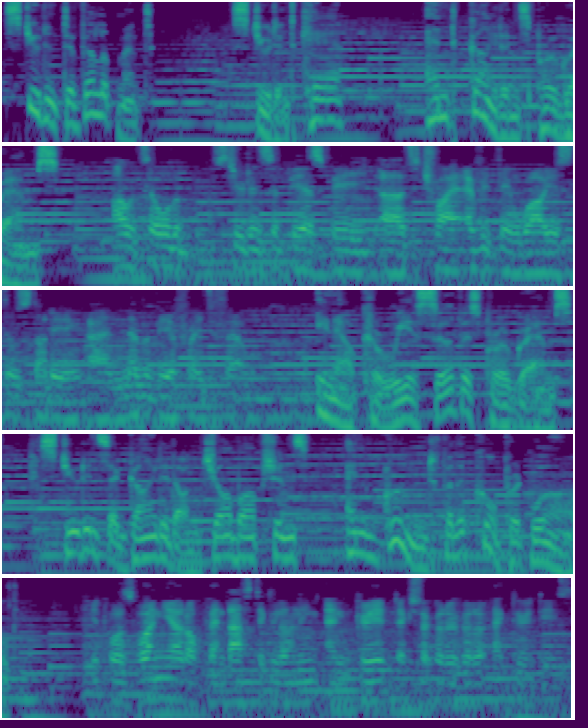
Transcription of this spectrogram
student development, student care, and guidance programs. I would tell all the students at PSB uh, to try everything while you're still studying and never be afraid to fail. In our career service programs, students are guided on job options and groomed for the corporate world. It was one year of fantastic learning and great extracurricular activities,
